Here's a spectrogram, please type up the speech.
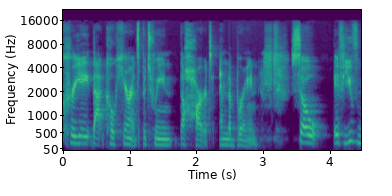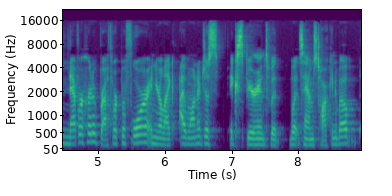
create that coherence between the heart and the brain. So, if you've never heard of breathwork before and you're like, I want to just experience what, what Sam's talking about,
